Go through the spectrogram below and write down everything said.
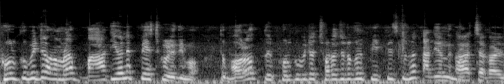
ফুলকপিটা আমরা বাটি অনেক পেস্ট করে দিব। তো ভরত, তুই ফুলকপিটা ছোট ছোট করে পিস পিস করে কাটিয়ে আচ্ছা কারি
